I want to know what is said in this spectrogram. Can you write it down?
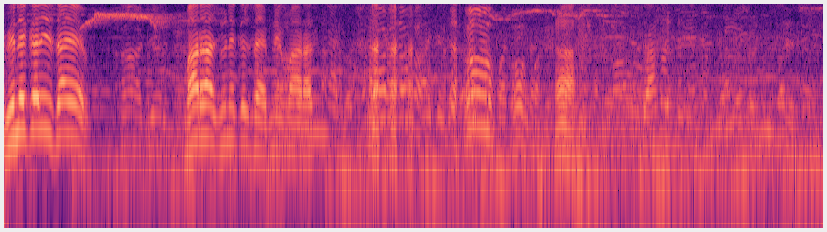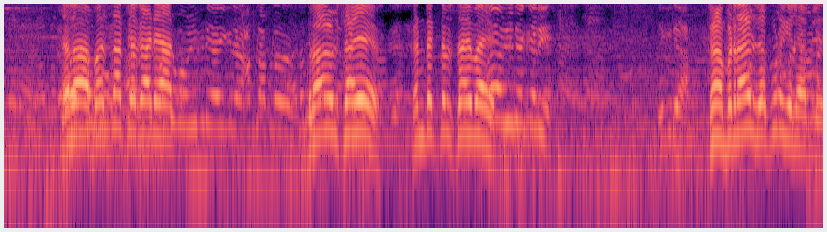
विनेकरी साहेब. महाराज विनेकरी साहेब नाही महाराज. हा. चला बसलात का गाड्यात? ड्रायव्हर साहेब कंडक्टर साहेब आहे इकडे या. ड्रायव्हर साहेब कुठे गेले आपले?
